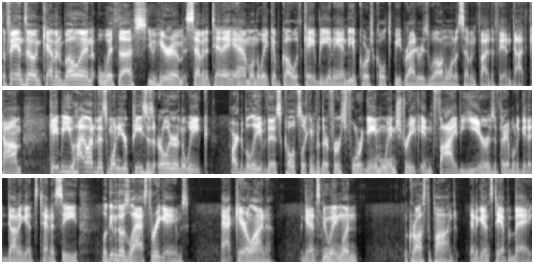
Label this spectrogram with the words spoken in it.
The fan zone, Kevin Bowen with us. You hear him 7 to 10 a.m. on the wake up call with KB and Andy. Of course, Colts beat writer as well on 1075thefan.com. KB, you highlighted this one of your pieces earlier in the week. Hard to believe this. Colts looking for their first four game win streak in five years if they're able to get it done against Tennessee. Looking at those last three games at Carolina, against New England across the pond, and against Tampa Bay.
